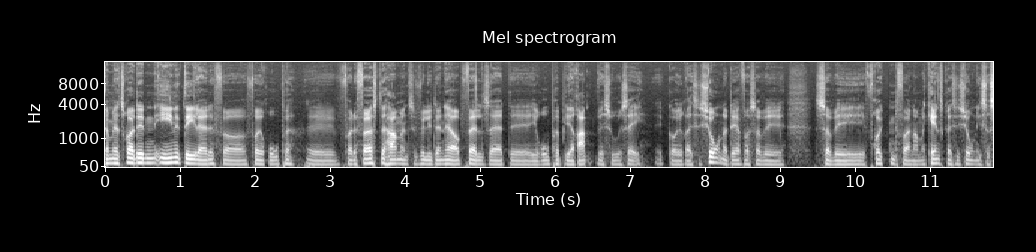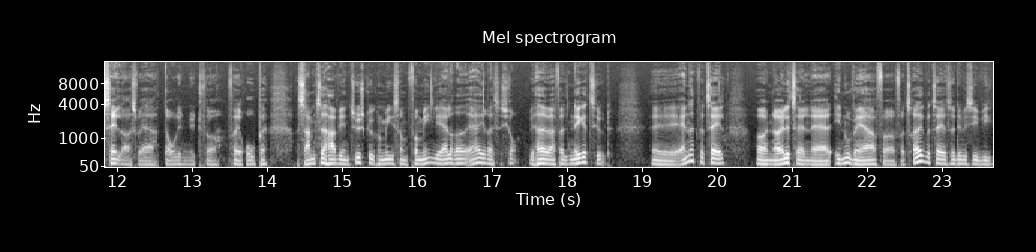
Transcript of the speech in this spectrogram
Jamen, jeg tror, det er den ene del af det for, for Europa. Øh, for det første har man selvfølgelig den her opfattelse at øh, Europa bliver ramt, hvis USA øh, går i recession, og derfor så vil, så vil frygten for en amerikansk recession i sig selv også være dårligt nyt for, for Europa. Og samtidig har vi en tysk økonomi, som formentlig allerede er i recession. Vi havde i hvert fald negativt øh, andet kvartal, og nøgletallene er endnu værre for, for tredje kvartal, så det vil sige, at vi,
